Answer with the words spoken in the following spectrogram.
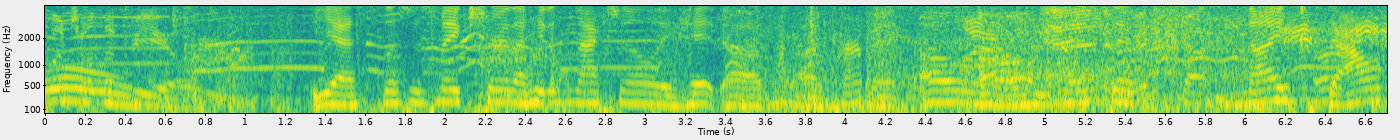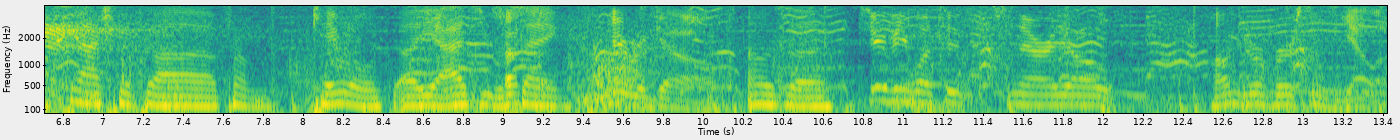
bunch on the field. Yes, let's just make sure that he doesn't accidentally hit uh, uh, Kermit. Oh, no, he missed it. Nice down smash with uh, from K. Rool. Uh, yeah, as you were That's- saying, Here we go. that was a 2v1 scenario: Hunger versus Yellow.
